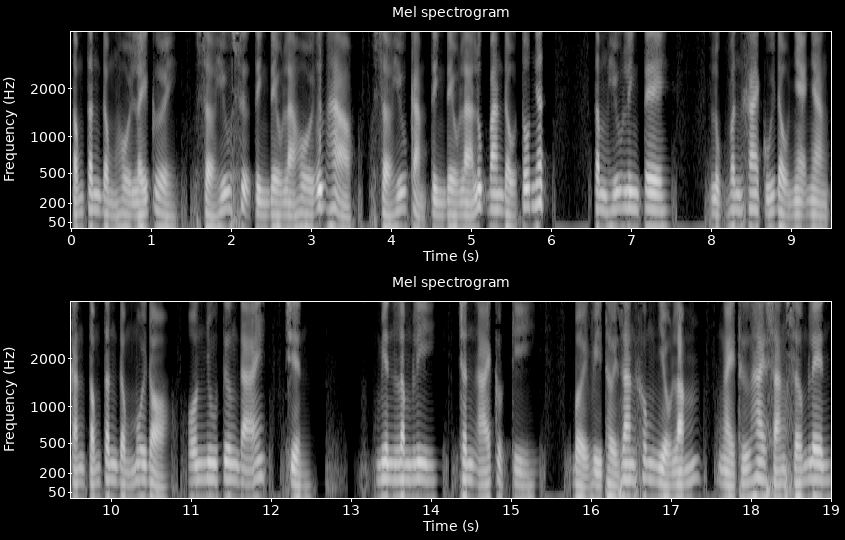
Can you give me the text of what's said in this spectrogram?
Tống Tân Đồng hồi lấy cười, sở hữu sự tình đều là hồi ức hảo, sở hữu cảm tình đều là lúc ban đầu tốt nhất. Tâm hữu linh tê, Lục Vân Khai cúi đầu nhẹ nhàng căn Tống Tân Đồng môi đỏ, ôn nhu tương đái, triển. Miên lâm ly, chân ái cực kỳ. Bởi vì thời gian không nhiều lắm, ngày thứ hai sáng sớm lên,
